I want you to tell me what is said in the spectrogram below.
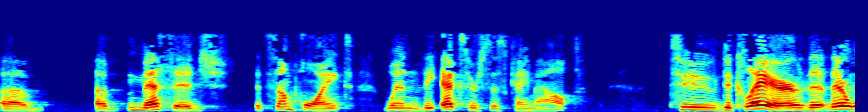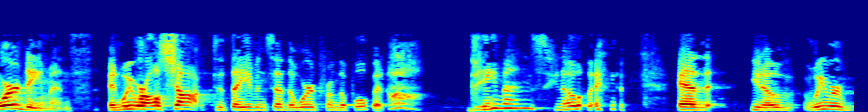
uh, a message at some point when The Exorcist came out to declare that there were demons. And we were all shocked that they even said the word from the pulpit. demons, you know, and, you know, we were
